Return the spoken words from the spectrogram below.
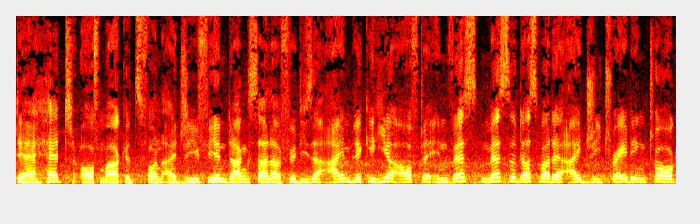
der Head of Markets von IG. Vielen Dank, Salah, für diese Einblicke hier auf der Invest-Messe. Das war der IG Trading Talk.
